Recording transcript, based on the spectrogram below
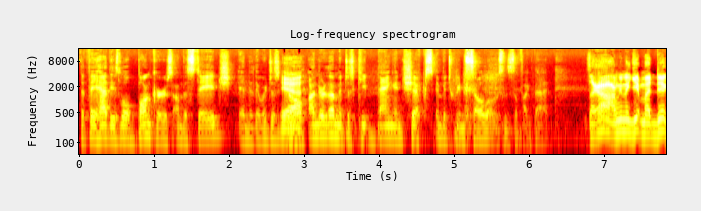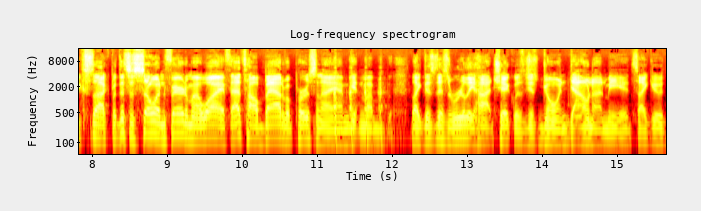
that they had these little bunkers on the stage and that they would just Yeah. go under them and just keep banging chicks in between solos and stuff like that. It's like, oh, I'm gonna get my dick sucked, but this is so unfair to my wife. That's how bad of a person I am. Getting my like this this really hot chick was just going down on me. It's like it was,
